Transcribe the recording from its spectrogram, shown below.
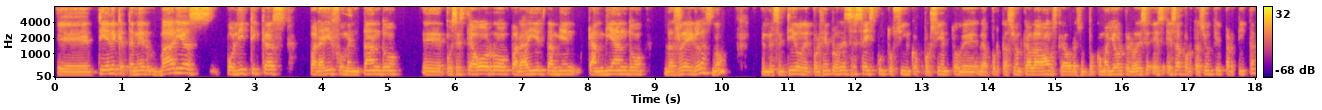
Eh, tiene que tener varias políticas para ir fomentando eh, pues este ahorro, para ir también cambiando las reglas, ¿no? en el sentido de, por ejemplo, de ese 6.5% de, de aportación que hablábamos, que ahora es un poco mayor, pero es, esa aportación tripartita,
